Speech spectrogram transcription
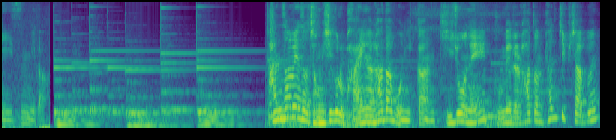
론이 있습니다. 한섬에서 정식으로 buying을 하다 보니까 기존에 구매를 하던 편집샵은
